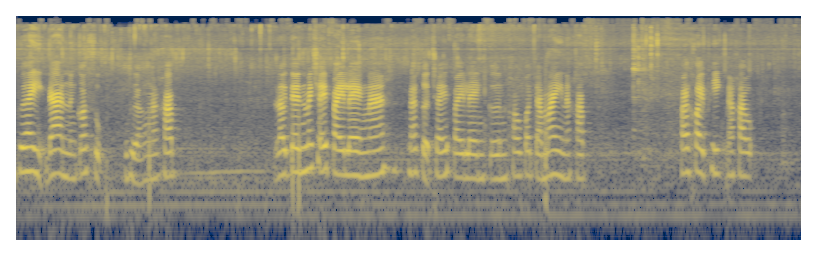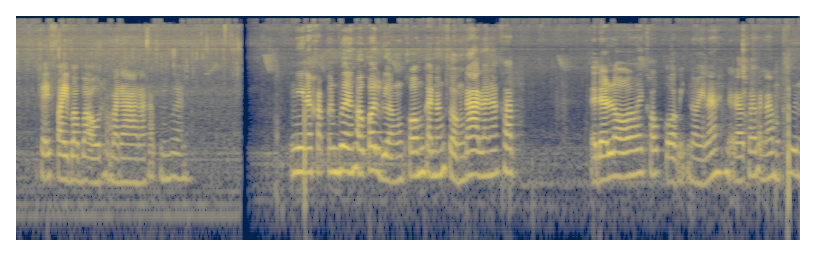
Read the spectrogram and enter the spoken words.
เพื่อให้อีกด้านหนึ่งก็สุกเหลืองนะครับ เราจะไม่ใช้ไฟแรงนะ ถ้าเกิดใช้ไฟแรงเกินเขาก็จะไหม้นะครับ ค่อยๆพลิกนะครับ ใช้ไฟเบาๆธรรมดานะครับ เพื่อนๆ นี่นะครับ เพื่อนๆเขาก็เหลืองพร้อมกันทั้งสองด้านแล้วนะครับแต่เดี๋ยวรอให้เขากรอบอีกหน่อยนะ เดี๋ยวเราค่อยพนำขึ้น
